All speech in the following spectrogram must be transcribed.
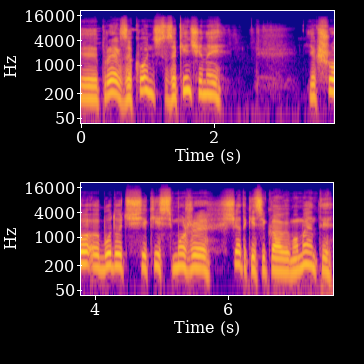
Е, закон- закінчений. Якщо е, будуть якісь, може, ще такі цікаві моменти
